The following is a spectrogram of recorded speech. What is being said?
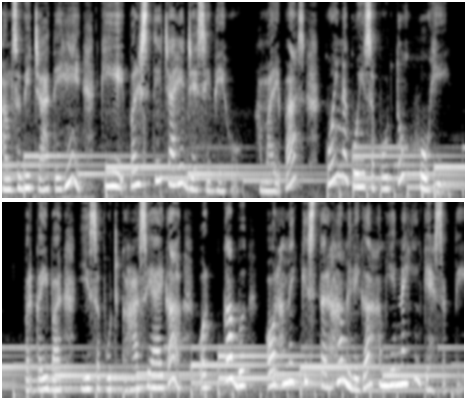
हम सभी चाहते हैं कि परिस्थिति चाहे जैसी भी हो, हमारे पास कोई ना कोई सपोर्ट तो हो ही। पर कई बार ये सपोर्ट कहाँ से आएगा और कब और हमें किस तरह मिलेगा, हम ये नहीं कह सकते।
